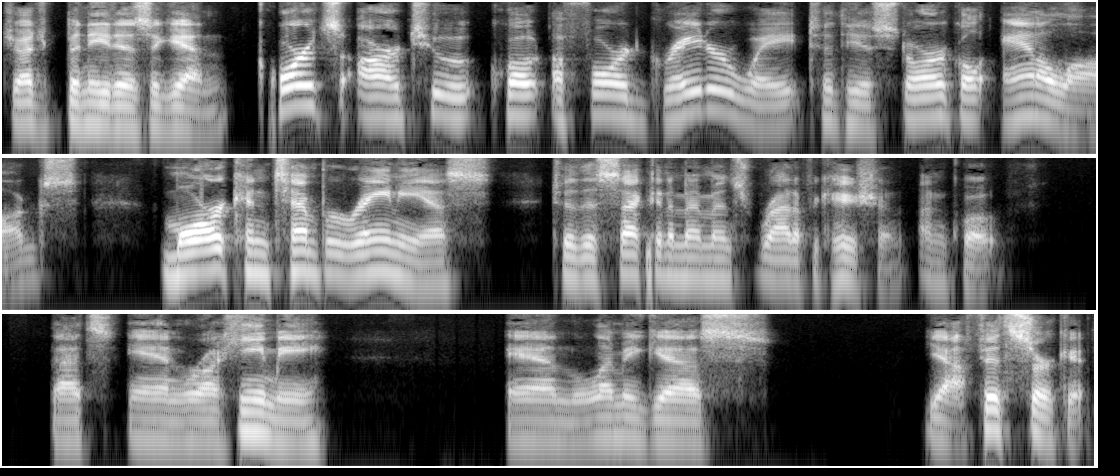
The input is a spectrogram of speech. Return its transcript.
Judge Benitez again. Courts are to, quote, afford greater weight to the historical analogs more contemporaneous to the Second Amendment's ratification, unquote. That's in Rahimi. And let me guess. Yeah, Fifth Circuit.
